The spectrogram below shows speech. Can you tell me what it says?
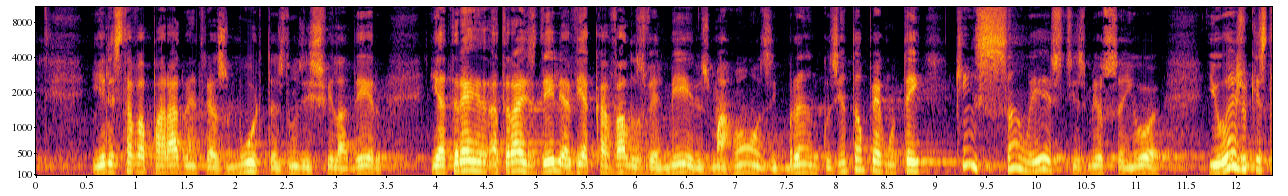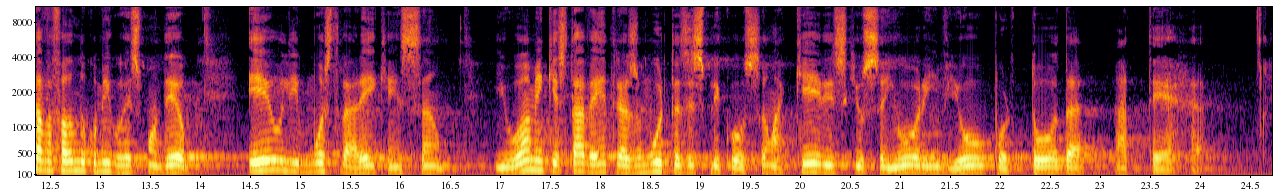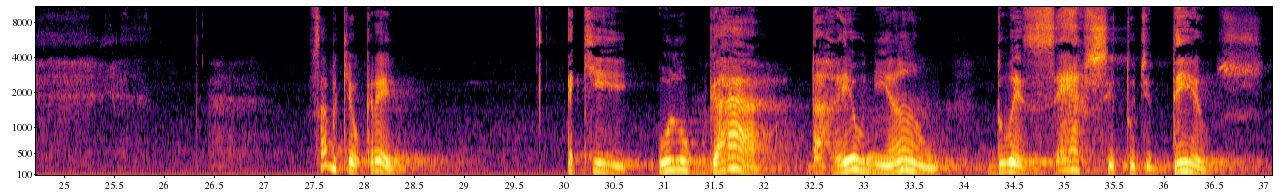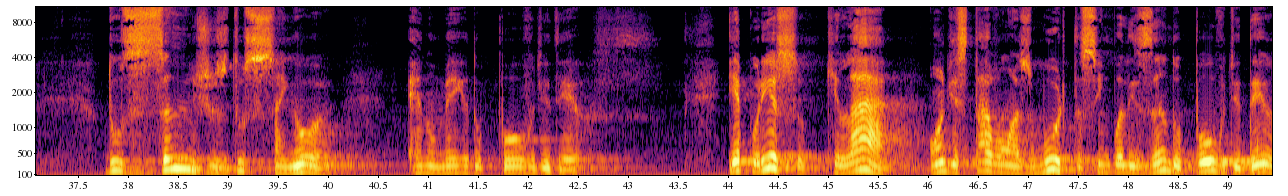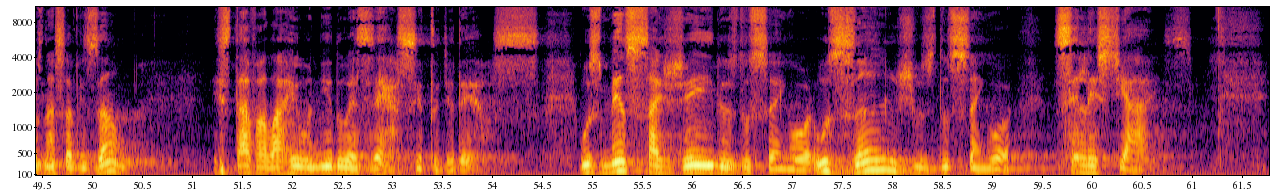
e ele estava parado entre as murtas de um desfiladeiro, e atrás dele havia cavalos vermelhos, marrons e brancos. E então perguntei: Quem são estes, meu senhor? E o anjo que estava falando comigo respondeu: Eu lhe mostrarei quem são. E o homem que estava entre as murtas explicou: São aqueles que o Senhor enviou por toda a terra. Sabe o que eu creio? É que o lugar da reunião do exército de Deus, dos anjos do Senhor, é no meio do povo de Deus. E é por isso que lá onde estavam as murtas simbolizando o povo de Deus nessa visão, estava lá reunido o exército de Deus, os mensageiros do Senhor, os anjos do Senhor celestiais.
